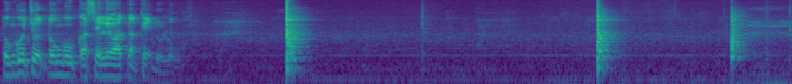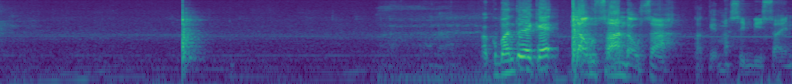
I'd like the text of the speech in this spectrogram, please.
Tunggu cuk, tunggu kasih lewat kakek dulu. Bantu ya, Kek. Nggak usah, nggak usah. Kakek masih bisa ini.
